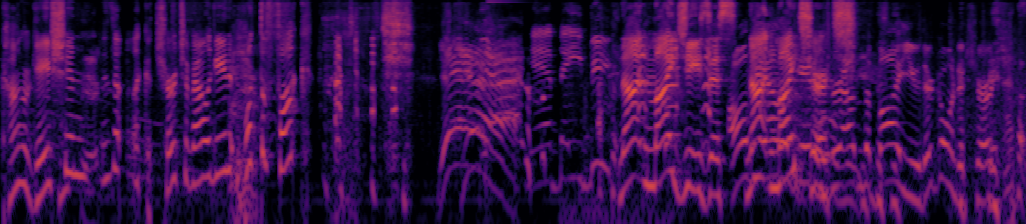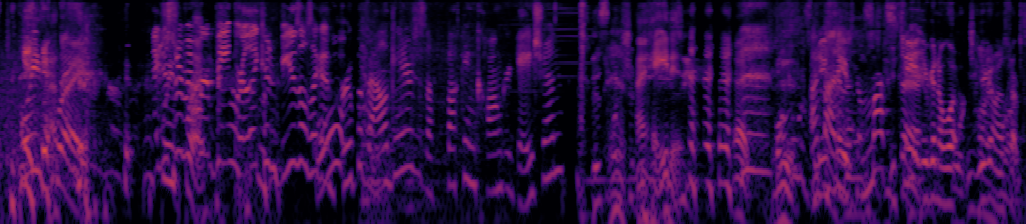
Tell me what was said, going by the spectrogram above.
Congregation? Is that like a church of alligators? What the fuck? yeah. Yeah, baby. Not in my Jesus. all Not in my alligators church. are out in the bayou. They're going to church. Please pray. I Please just pray. remember being really confused. I was like, a oh. group of alligators is a fucking congregation. This one should I hate it. easy. Hey, What was I thought it was a You see it, you're gonna wa- Before you're gonna time start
